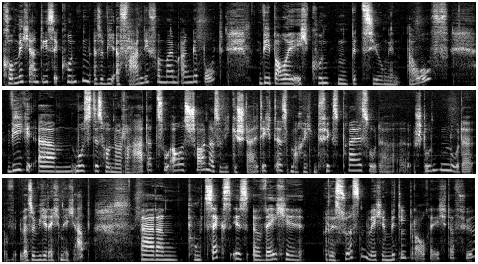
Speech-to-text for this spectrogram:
komme ich an diese Kunden? Also wie erfahren die von meinem Angebot? Wie baue ich Kundenbeziehungen auf? Wie ähm, muss das Honorar dazu ausschauen? Also wie gestalte ich das? Mache ich einen Fixpreis oder Stunden oder also wie rechne ich ab? Äh, dann Punkt 6 ist, äh, welche Ressourcen, welche Mittel brauche ich dafür?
